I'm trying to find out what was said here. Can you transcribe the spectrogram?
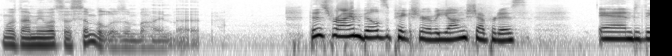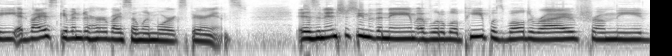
What I mean, what's the symbolism behind that? This rhyme builds a picture of a young shepherdess and the advice given to her by someone more experienced. It is an interesting that the name of Little Bo Peep was well derived from the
